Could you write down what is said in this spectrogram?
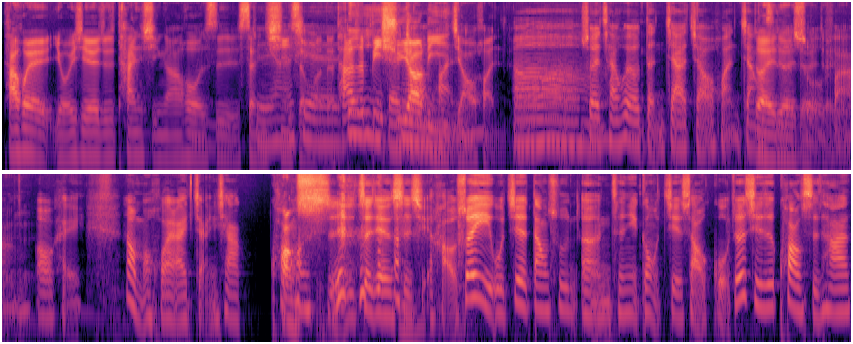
他会有一些就是贪心啊，或者是生气什么的，他是必须要利益交换的哦，所以才会有等价交换这样子的说法。OK，那我们回来讲一下矿石这件事情。好，所以我记得当初，嗯、呃，你曾经也跟我介绍过，就是其实矿石它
